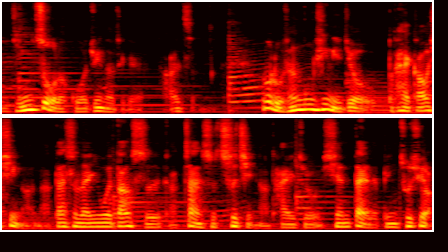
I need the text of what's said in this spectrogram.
已经做了国君的这个儿子。那么鲁成公心里就不太高兴啊，那但是呢，因为当时啊战事吃紧啊，他也就先带着兵出去了。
